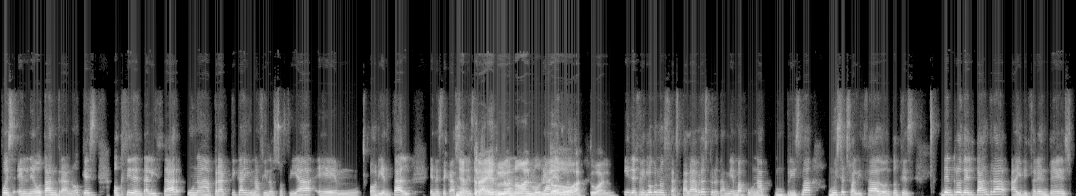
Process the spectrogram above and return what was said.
pues el neotantra, ¿no? que es occidentalizar una práctica y una filosofía em, oriental, en este caso. traerlo ¿no? al mundo actual. Y decirlo con nuestras palabras, pero también bajo un prisma muy sexualizado. Entonces, Dentro del Tantra hay diferentes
